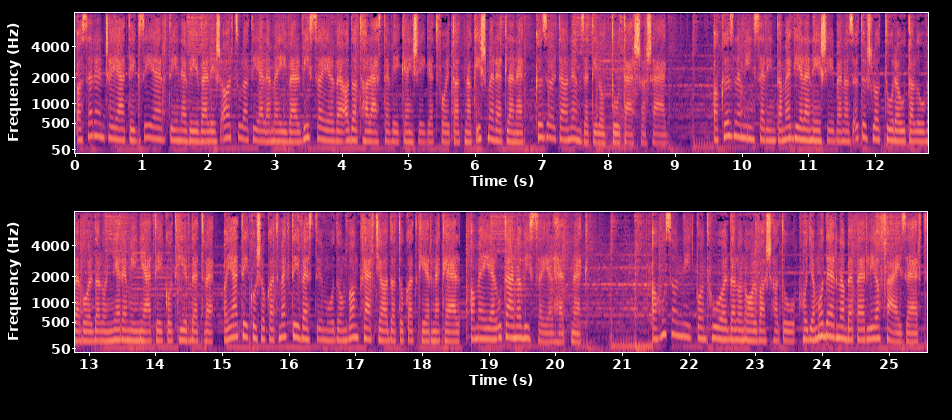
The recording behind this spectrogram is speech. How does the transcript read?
A szerencsejáték ZRT nevével és arculati elemeivel visszaélve adathalász tevékenységet folytatnak ismeretlenek, közölte a Nemzeti Lottó Társaság. A közlemény szerint a megjelenésében az ötös lottóra utaló weboldalon nyereményjátékot hirdetve, a játékosokat megtévesztő módon bankkártya adatokat kérnek el, amelyel utána visszaélhetnek. A 24.hu oldalon olvasható, hogy a Moderna beperli a Pfizer-t.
